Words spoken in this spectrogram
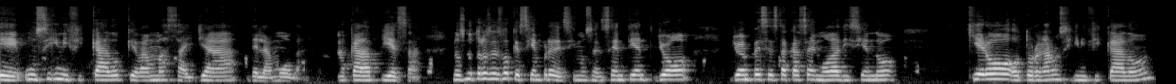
eh, un significado que va más allá de la moda, a cada pieza. Nosotros es lo que siempre decimos en Sentient. Yo, yo empecé esta casa de moda diciendo, quiero otorgar un significado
